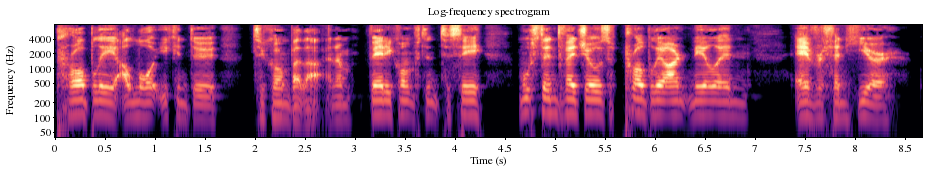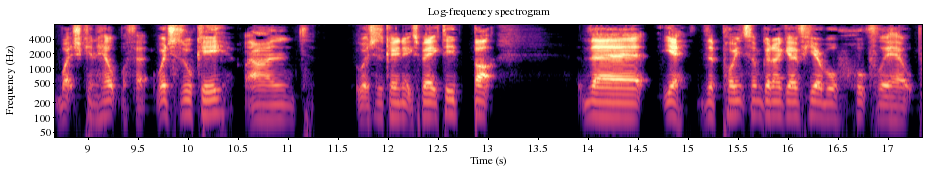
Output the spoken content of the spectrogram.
probably a lot you can do to combat that. And I'm very confident to say most individuals probably aren't nailing everything here which can help with it, which is okay and which is kind of expected. But the yeah, the points I'm gonna give here will hopefully help.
